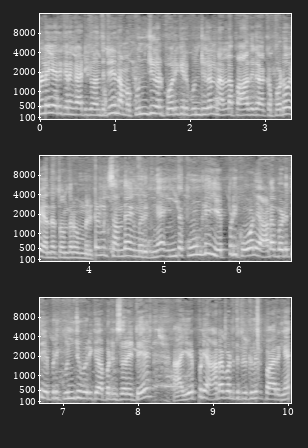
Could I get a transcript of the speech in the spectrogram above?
உள்ளே இருக்கிறங்காட்டிக்கு வந்துட்டு நம்ம குஞ்சுகள் பொறிக்கிற குஞ்சுகள் நல்லா பாதுகாக்கப்படும். எந்த தொந்தரவும் இருக்கு. சந்தேகம் இருக்குங்க. இந்த கூண்டுலையும் எப்படி கோழி அடப்படுத்தி எப்படி குஞ்சு பொறிக்கும் அப்படின்னு சொல்லிட்டு எப்படி அடப்படுத்திட்டு இருக்குதுன்னு பாருங்க.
